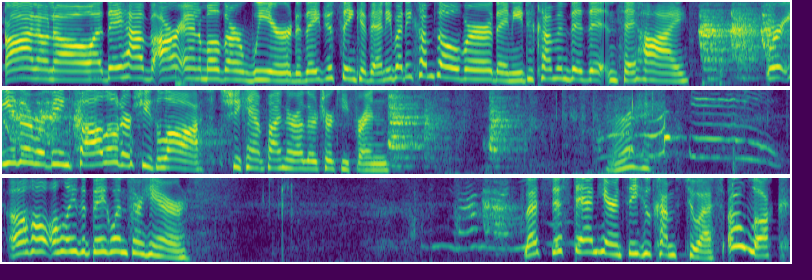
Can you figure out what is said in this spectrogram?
I don't know. They have our animals are weird. They just think if anybody comes over, they need to come and visit and say hi. We're either we're being followed or she's lost. She can't find her other turkey friends. All right. Oh, only the big ones are here. Let's just stand here and see who comes to us. Oh, look.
